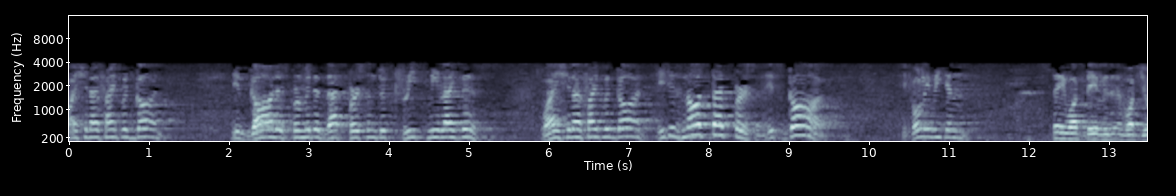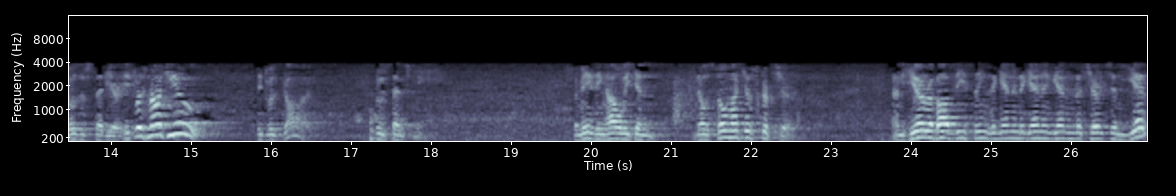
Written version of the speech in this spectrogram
why should I fight with God? If God has permitted that person to treat me like this, why should I fight with God? It is not that person, it's God. If only we can say what David what Joseph said here. It was not you. It was God who sent me. It's amazing how we can know so much of scripture and hear about these things again and again and again in the church and yet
